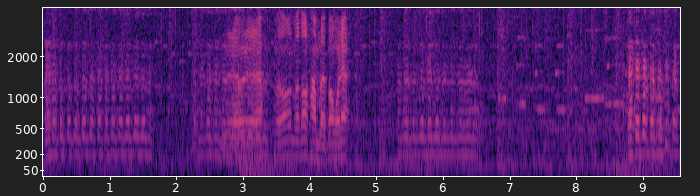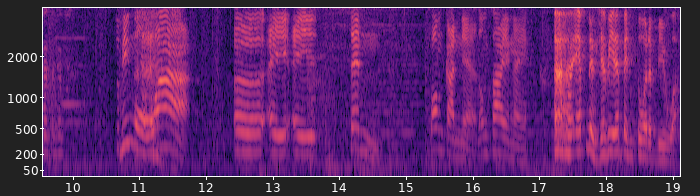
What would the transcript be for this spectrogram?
เดี๋ยวเดี๋ยวเดี๋ยวมันต้องมันต้องทำอะไรบ้างวะเนี่ยคือพี่งงว่า เออไอไอเส้นป้องกันเนี่ยต้องสร้างยังไง F1 ใช่พี่ถ้าเป็นตัว W อะ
